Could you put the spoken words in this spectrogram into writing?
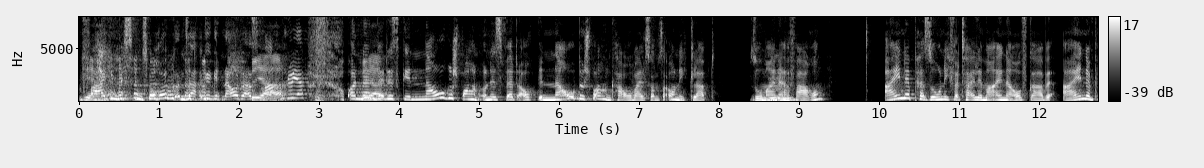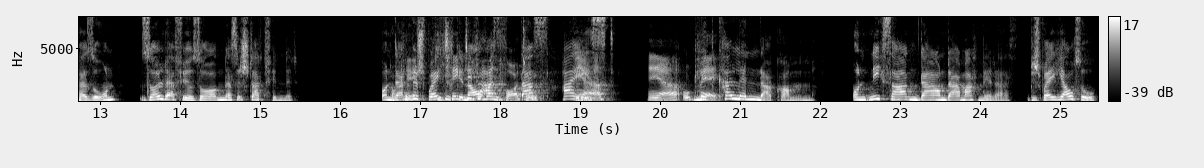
fahre ja. ich ein bisschen zurück und sage, genau das ja. machen wir. Und dann ja. wird es genau gesprochen. Und es wird auch genau besprochen, Caro, weil es sonst auch nicht klappt. So meine mhm. Erfahrung. Eine Person, ich verteile immer eine Aufgabe, eine Person soll dafür sorgen, dass es stattfindet. Und okay. dann bespreche ich genau, was das heißt. Ja. ja, okay. Mit Kalender kommen. Und nicht sagen, da und da machen wir das. Bespreche ich auch so.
